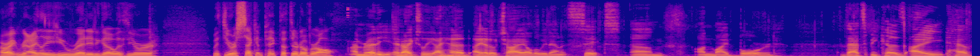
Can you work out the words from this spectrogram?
All right, Riley, you ready to go with your with your second pick, the third overall? I'm ready. And actually, I had I had Ochai all the way down at six um, on my board. That's because I have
